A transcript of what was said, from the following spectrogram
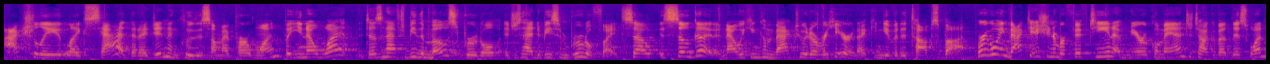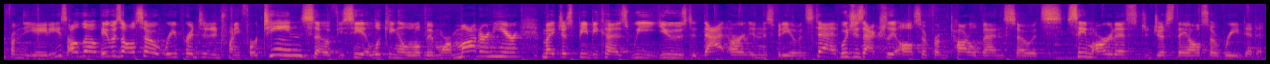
actually like sad that I didn't include this on my part 1, but you know what? It doesn't have to be the most brutal, it just had to be some brutal fights. So it's still good. Now we can come back to it over here and I can give it a top spot. We're going back to issue number 15 of Miracle Man to talk about this one from the 80s, although it was also reprinted in 2014, so if you see it looking a little bit more modern here, it might just be because we used that art in this video instead, which is actually also from Totleben, so it's same artist, just just they also redid it.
